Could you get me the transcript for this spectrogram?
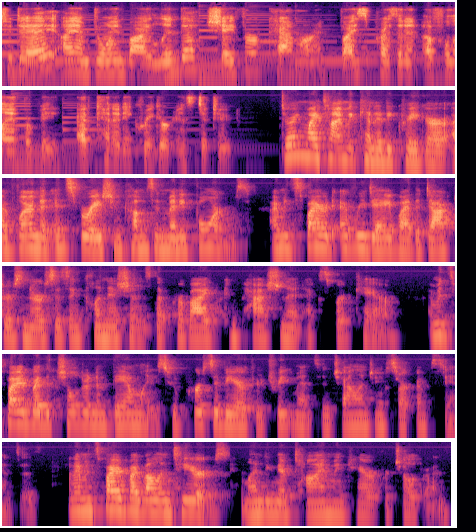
Today, I am joined by Linda Schaefer Cameron, Vice President of Philanthropy at Kennedy Krieger Institute. During my time at Kennedy Krieger, I've learned that inspiration comes in many forms. I'm inspired every day by the doctors, nurses, and clinicians that provide compassionate expert care. I'm inspired by the children and families who persevere through treatments in challenging circumstances. And I'm inspired by volunteers lending their time and care for children.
